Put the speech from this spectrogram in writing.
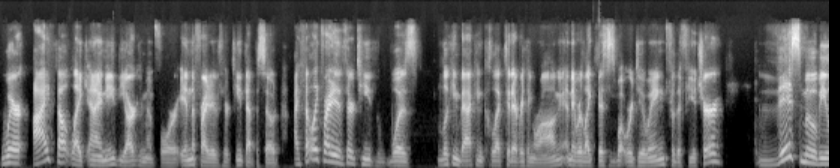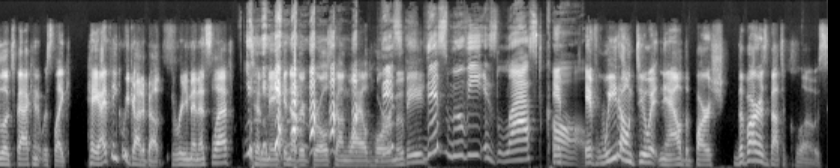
Where I felt like, and I made the argument for in the Friday the 13th episode, I felt like Friday the 13th was looking back and collected everything wrong. And they were like, this is what we're doing for the future. This movie looked back and it was like, hey, I think we got about three minutes left to make another Girls Gone Wild horror This- movie. This movie is last call. if we don't do it now, the bar sh- the bar is about to close.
